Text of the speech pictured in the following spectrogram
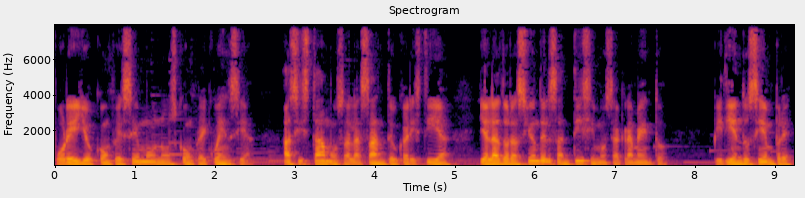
Por ello, confesémonos con frecuencia, asistamos a la Santa Eucaristía y a la adoración del Santísimo Sacramento, pidiendo siempre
